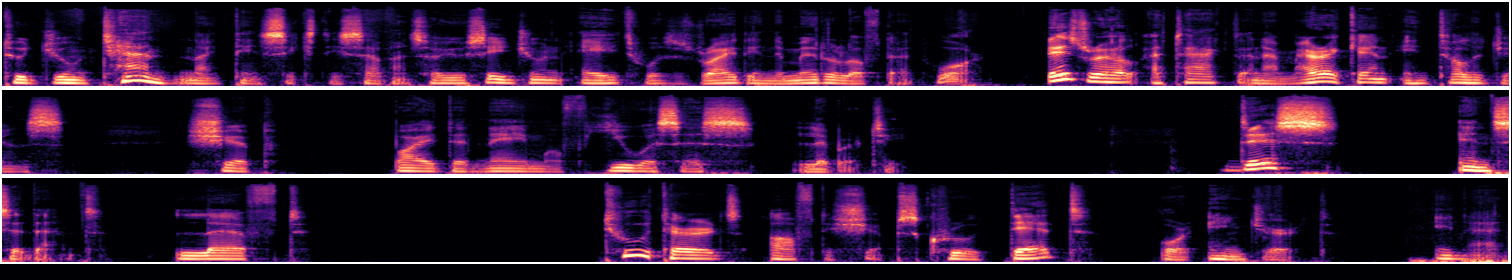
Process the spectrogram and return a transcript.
to June 10, 1967. So you see, June 8 was right in the middle of that war. Israel attacked an American intelligence ship by the name of USS Liberty. This incident left two thirds of the ship's crew dead or injured in an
